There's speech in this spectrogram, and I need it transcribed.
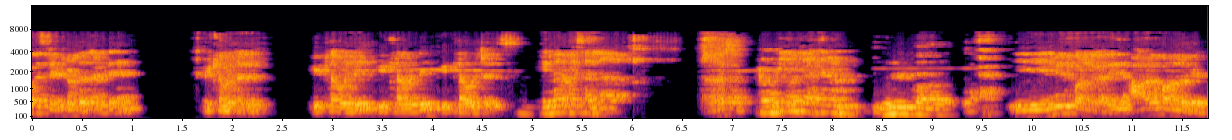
పైసలు ఎట్లుంటదంటే ఇట్లా ఉంటది. ఇట్లా ఉండి ఇట్లా ఉండి ఇట్లా ఉంటది. ఎనిమిది కొనలు కాదు ఇది ఆరు కొనలు ఉండేది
